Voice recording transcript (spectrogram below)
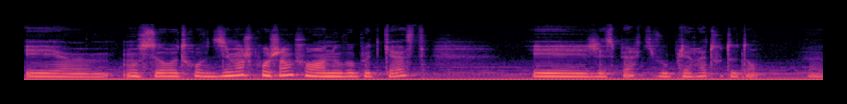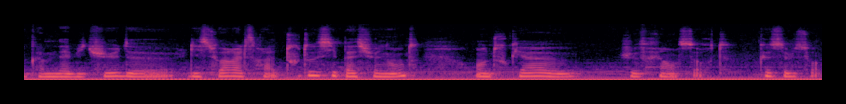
et euh, on se retrouve dimanche prochain pour un nouveau podcast et j'espère qu'il vous plaira tout autant. Euh, comme d'habitude, euh, l'histoire elle sera tout aussi passionnante. En tout cas, je ferai en sorte que ce le soit.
